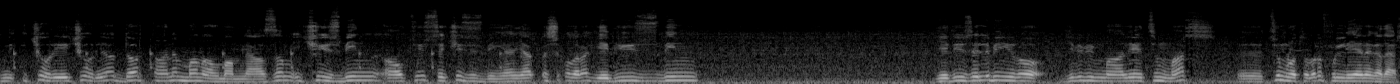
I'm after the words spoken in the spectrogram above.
Şimdi iki oraya iki oraya dört tane man almam lazım. 200 bin, 600, 800 bin yani yaklaşık olarak 700 bin 750 bin euro gibi bir maliyetim var. Ee, tüm rotaları fullleyene kadar.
